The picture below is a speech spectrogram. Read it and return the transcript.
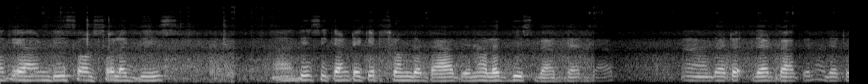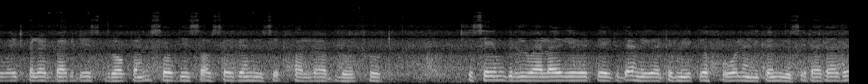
okay and this also like this. Uh, this you can take it from the bag you know like this Uh, that that bag you know that white colored bag is broken. So this also you can use it for blow fruit. The same grill wala you take it and you have to make a hole and you can use it. அதாவது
